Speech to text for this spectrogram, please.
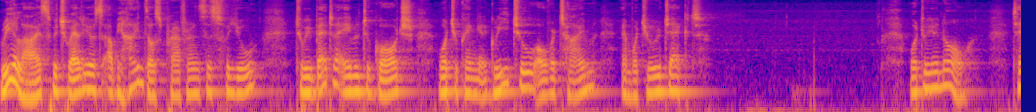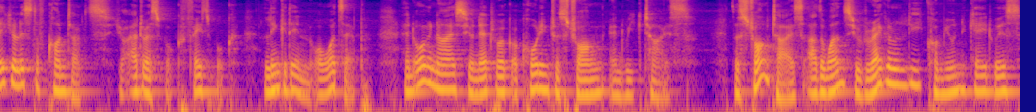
Realize which values are behind those preferences for you to be better able to gauge what you can agree to over time and what you reject. What do you know? Take your list of contacts, your address book, Facebook, LinkedIn, or WhatsApp, and organize your network according to strong and weak ties. The strong ties are the ones you regularly communicate with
